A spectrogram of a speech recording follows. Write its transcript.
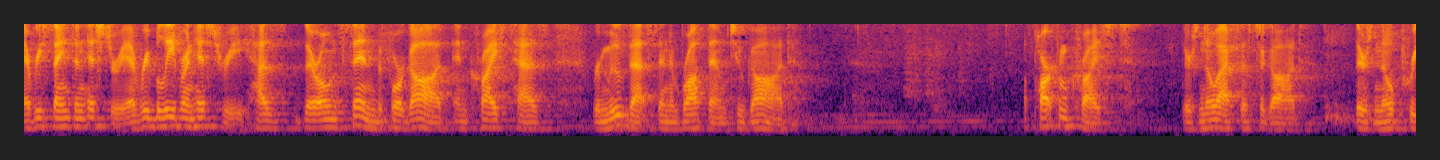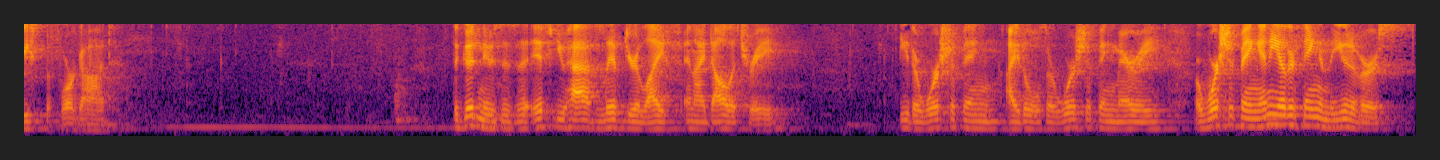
Every saint in history, every believer in history has their own sin before God, and Christ has removed that sin and brought them to God. Apart from Christ, there's no access to God, there's no priest before God. The good news is that if you have lived your life in idolatry, either worshiping idols or worshiping Mary or worshiping any other thing in the universe,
